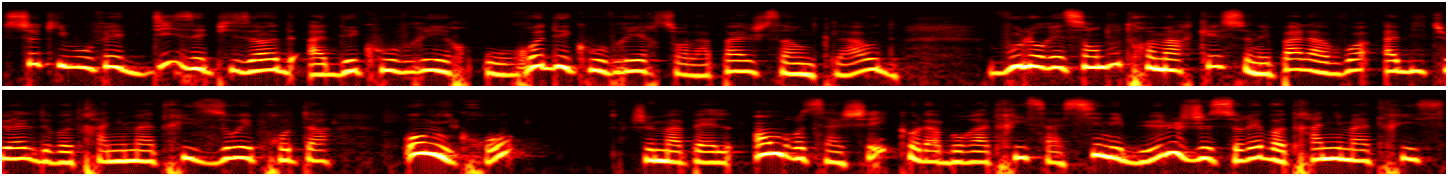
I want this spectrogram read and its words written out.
ce qui vous fait 10 épisodes à découvrir ou redécouvrir sur la page SoundCloud. Vous l'aurez sans doute remarqué, ce n'est pas la voix habituelle de votre animatrice Zoé Prota au micro, je m'appelle Ambre Sachet, collaboratrice à Cinébule. Je serai votre animatrice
